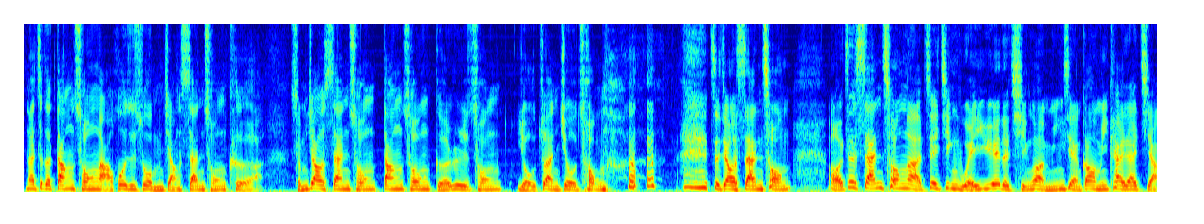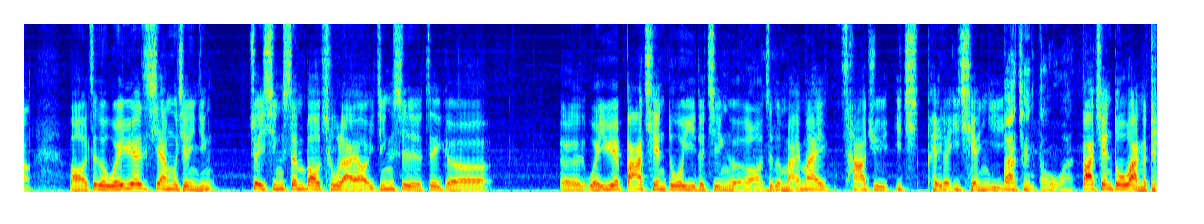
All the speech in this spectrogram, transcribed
那这个当冲啊，或者说我们讲三冲客啊，什么叫三冲？当冲、隔日冲，有赚就冲，这叫三冲哦。这三冲啊，最近违约的情况很明显。刚刚我们一开始在讲哦，这个违约现在目前已经最新申报出来哦，已经是这个呃违约八千多亿的金额哦，这个买卖差距一千赔了一千亿，八千多万，八千多万的，对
